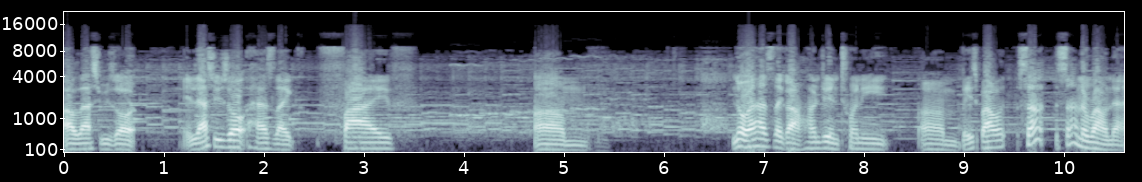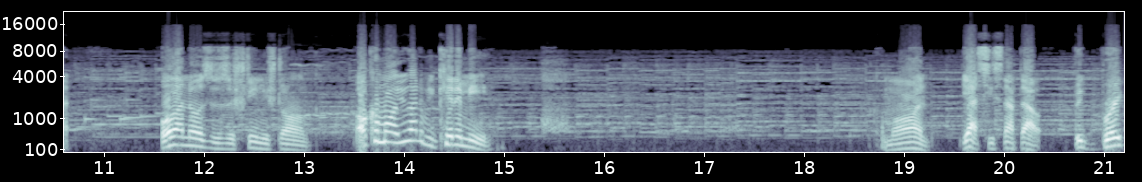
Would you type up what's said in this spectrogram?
our Last Resort. And Last Resort has like five, um, no, it has like 120 um, base power. Something, something around that. All I know is it's extremely strong. Oh, come on. You gotta be kidding me. Come on. Yes, he snapped out. Brick Break.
